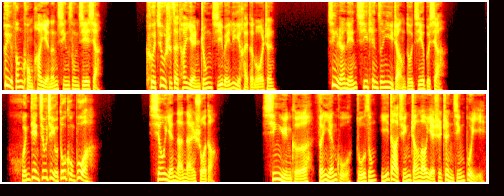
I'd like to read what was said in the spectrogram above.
对方恐怕也能轻松接下，可就是在他眼中极为厉害的罗真，竟然连七天尊一掌都接不下。魂殿究竟有多恐怖啊？萧炎喃喃说道。星陨阁、焚炎谷、毒宗一大群长老也是震惊不已，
